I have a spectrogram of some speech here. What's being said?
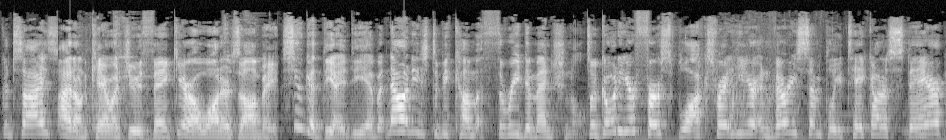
Good size? I don't care what you think, you're a water zombie. So you get the idea, but now it needs to become three-dimensional. So go to your first blocks right here and very simply take out a stair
